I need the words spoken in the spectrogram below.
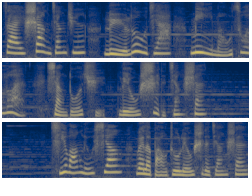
在上将军吕禄家密谋作乱，想夺取刘氏的江山。齐王刘襄为了保住刘氏的江山，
